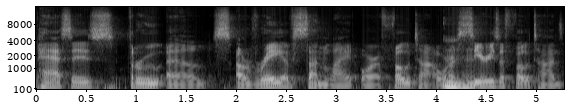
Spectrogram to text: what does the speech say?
passes through a, a ray of sunlight or a photon or a mm-hmm. series of photons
